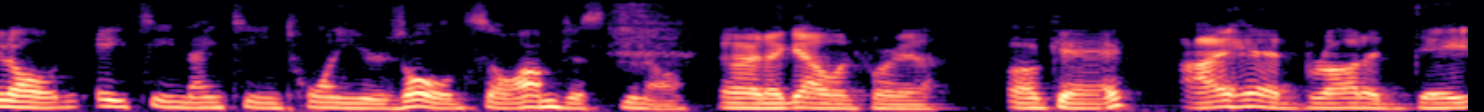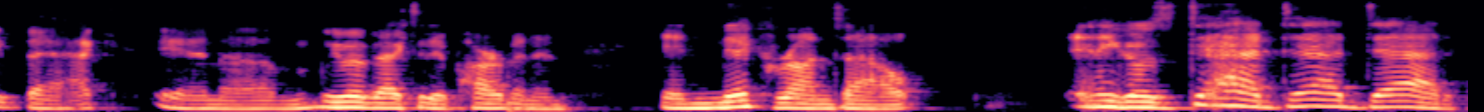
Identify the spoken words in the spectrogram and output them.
you know 18 19 20 years old. So i'm just you know. All right i got one for you okay. I had brought a date back and um, we went back to the apartment and and nick runs out and he goes dad dad dad.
